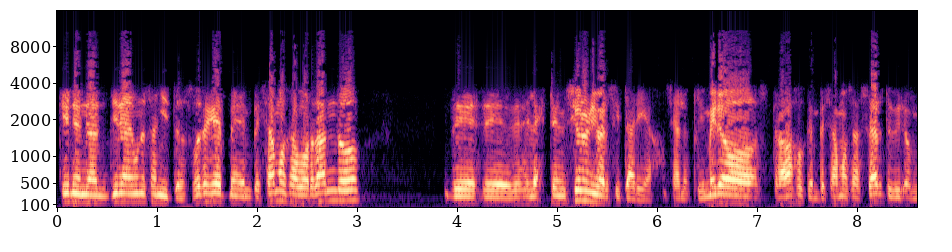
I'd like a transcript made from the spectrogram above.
tienen, tienen algunos añitos. que empezamos abordando desde, desde la extensión universitaria. O sea, los primeros trabajos que empezamos a hacer tuvieron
